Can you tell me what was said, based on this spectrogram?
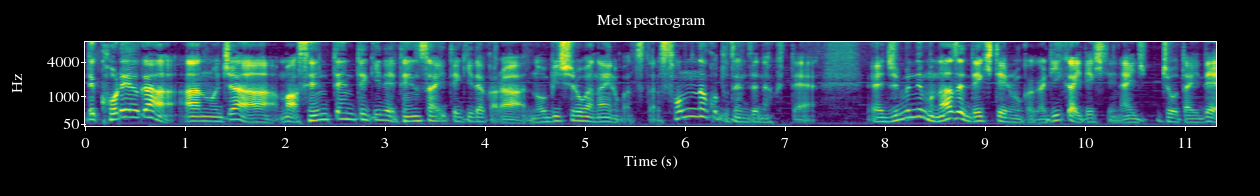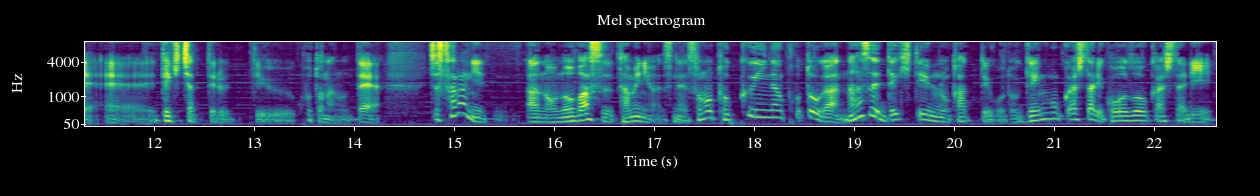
で、これが、あの、じゃあ、まあ、先天的で天才的だから伸びしろがないのかっつったら、そんなこと全然なくて、えー、自分でもなぜできているのかが理解できていない状態で、えー、できちゃってるっていうことなので、じゃさらにあの伸ばすためにはですねその得意なことがなぜできているのかっていうことを言語化したり構造化したり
